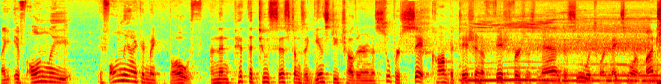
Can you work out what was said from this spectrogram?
like, if only, if only I could make both, and then pit the two systems against each other in a super sick competition of fish versus man to see which one makes more money.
